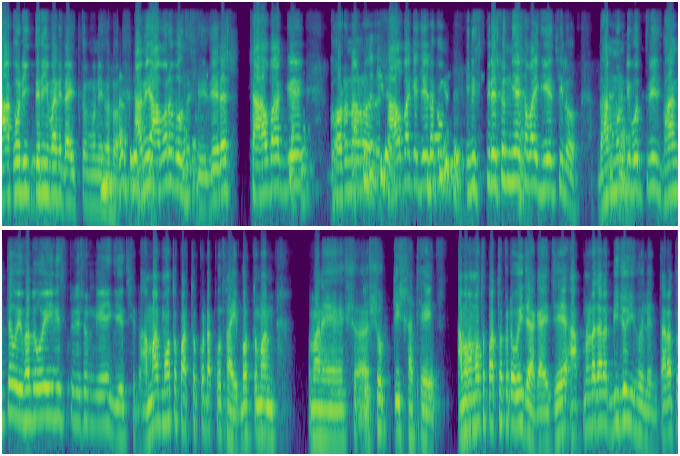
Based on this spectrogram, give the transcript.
নাগরিকদের ইমানি দায়িত্ব মনে হলো। আমি আবারও বলতেছি যে এটা শাহবাগে ঘটনার শাহবাগে যেরকম? ইন্সপিরেশন নিয়ে সবাই গিয়েছিল ধানমন্ডি বত্রিশ ভাঙতে ওইভাবে ওই ইন্সপিরেশন নিয়েই গিয়েছিল। আমার মতো পার্থক্যটা কোথায়? বর্তমান মানে শক্তির সাথে। আমার মতো পার্থক্যটা ওই জায়গায় যে আপনারা যারা বিজয়ী হইলেন তারা তো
